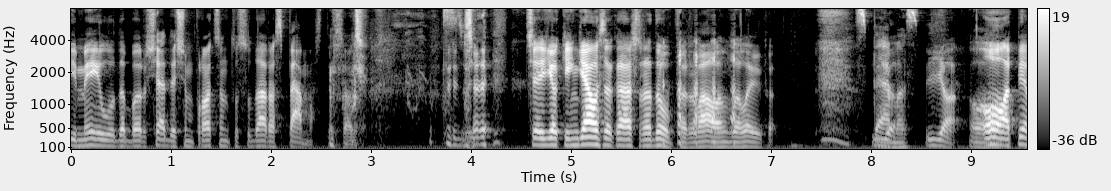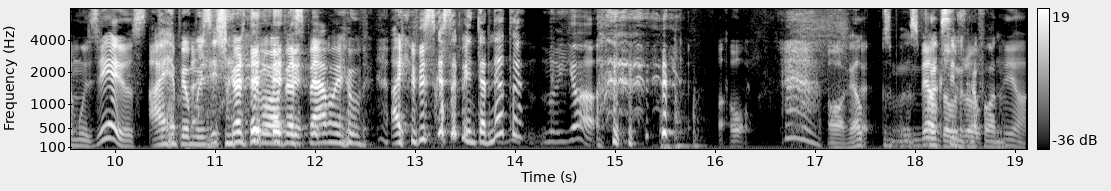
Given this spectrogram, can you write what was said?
e-mailų dabar 60 procentų sudaro spamas. Tiesiog. čia Čia jokingiausia, ką aš radau per valandą laiko. spamas. Jo. O. O, o apie muziejus. Ai, apie muziką iš karto buvo apie spamą jau. Ai, viskas apie internetą? Nu jo. O, O, vėl vėl daužau. mikrofoną. Jo.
